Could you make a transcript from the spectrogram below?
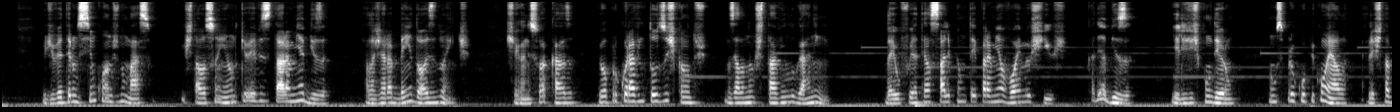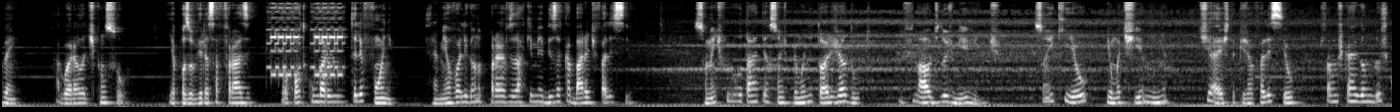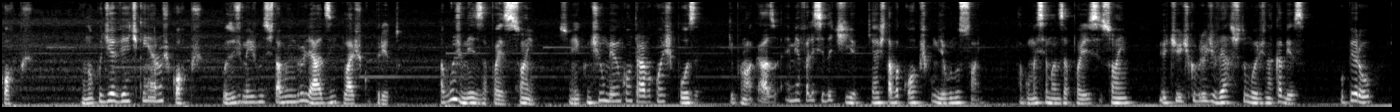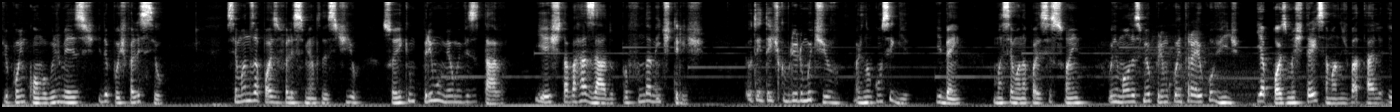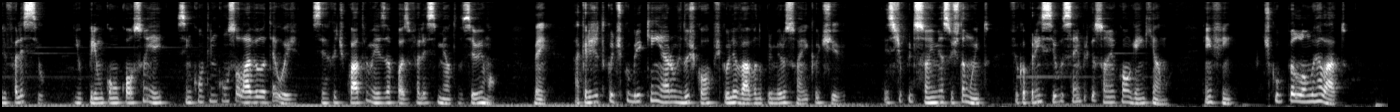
Eu devia ter uns 5 anos no máximo, estava sonhando que eu ia visitar a minha bisa. Ela já era bem idosa e doente. Chegando em sua casa, eu a procurava em todos os cantos, mas ela não estava em lugar nenhum. Daí eu fui até a sala e perguntei para minha avó e meus tios: Cadê a bisa? E eles responderam: Não se preocupe com ela, ela está bem. Agora ela descansou. E após ouvir essa frase, eu acordo com um barulho do telefone. Era minha avó ligando para avisar que minha bisa acabara de falecer. Somente fui voltar a ter sonhos premonitórios de adulto, no final de 2020 sonhei que eu e uma tia minha, tia esta que já faleceu, estávamos carregando dois corpos. Eu não podia ver de quem eram os corpos, pois os mesmos estavam embrulhados em plástico preto. Alguns meses após esse sonho, sonhei que um tio meu encontrava com a esposa, que por um acaso é minha falecida tia, que arrastava corpos comigo no sonho. Algumas semanas após esse sonho, meu tio descobriu diversos tumores na cabeça. Operou, ficou em coma alguns meses e depois faleceu. Semanas após o falecimento desse tio, sonhei que um primo meu me visitava, e este estava arrasado, profundamente triste. Eu tentei descobrir o motivo, mas não consegui. E bem, uma semana após esse sonho, o irmão desse meu primo contraiu Covid, e após umas três semanas de batalha, ele faleceu. E o primo com o qual sonhei se encontra inconsolável até hoje, cerca de quatro meses após o falecimento do seu irmão. Bem, acredito que eu descobri quem eram os dois corpos que eu levava no primeiro sonho que eu tive. Esse tipo de sonho me assusta muito, fico apreensivo sempre que sonho com alguém que amo. Enfim, desculpe pelo longo relato.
